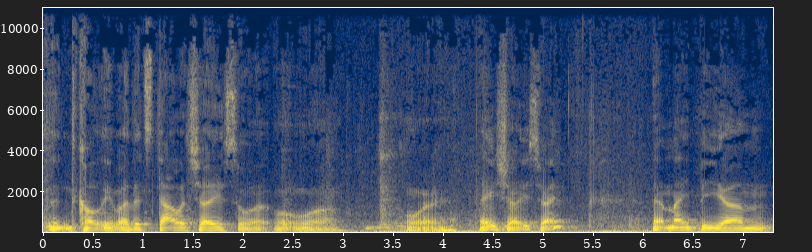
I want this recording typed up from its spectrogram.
Whether it's dalit shayis or or or shayis, right? That might be um,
